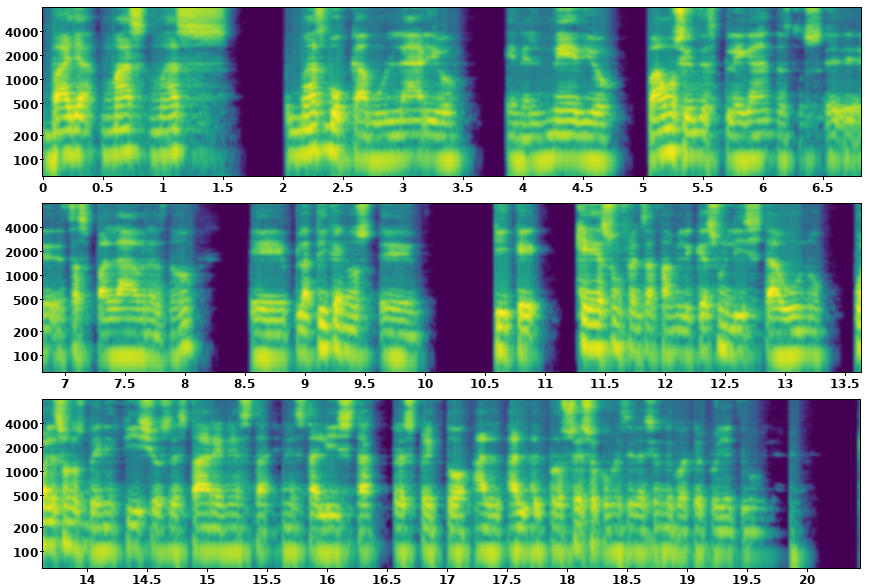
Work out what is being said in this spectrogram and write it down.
vaya, más, más, más vocabulario en el medio. Vamos a ir desplegando eh, eh, estas palabras, ¿no? platícanos, Kike, ¿qué es un Friends and Family? ¿Qué es un lista 1? ¿Cuáles son los beneficios de estar en esta, en esta lista respecto al, al, al proceso de comercialización de cualquier proyecto inmobiliario?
